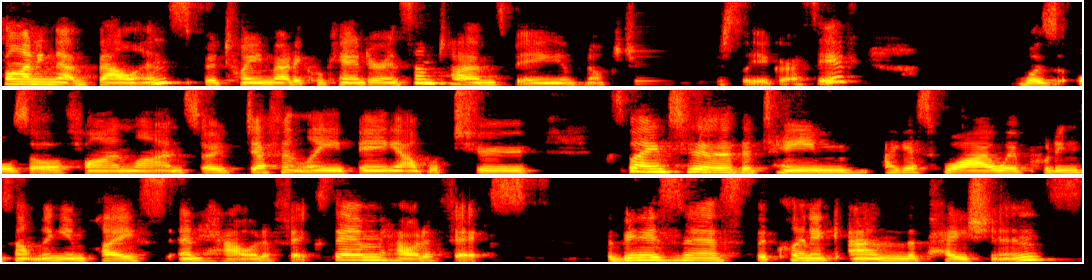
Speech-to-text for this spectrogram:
finding that balance between radical candor and sometimes being obnoxiously aggressive was also a fine line. So definitely being able to explain to the team, I guess, why we're putting something in place and how it affects them, how it affects the business, the clinic, and the patients.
